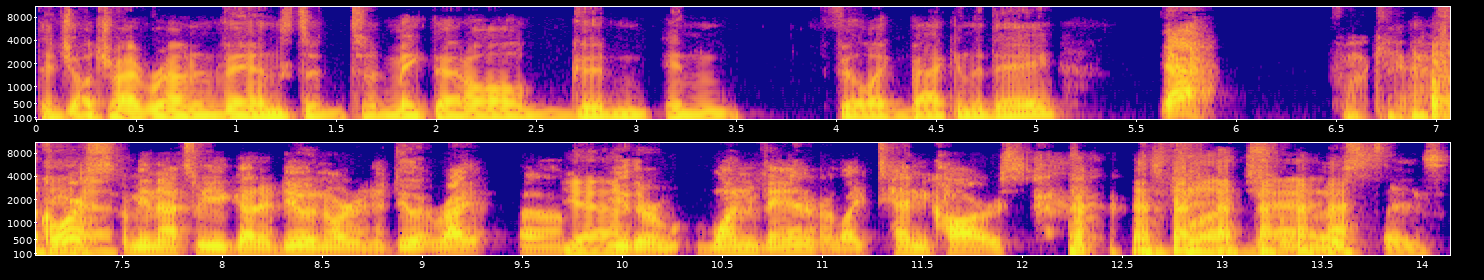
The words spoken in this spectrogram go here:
did y'all drive around in vans to to make that all good and, and feel like back in the day? Yeah. Fuck yeah. Of course. Yeah. I mean, that's what you got to do in order to do it right. Um, Yeah. Either one van or like 10 cars. Fuck one of those things.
